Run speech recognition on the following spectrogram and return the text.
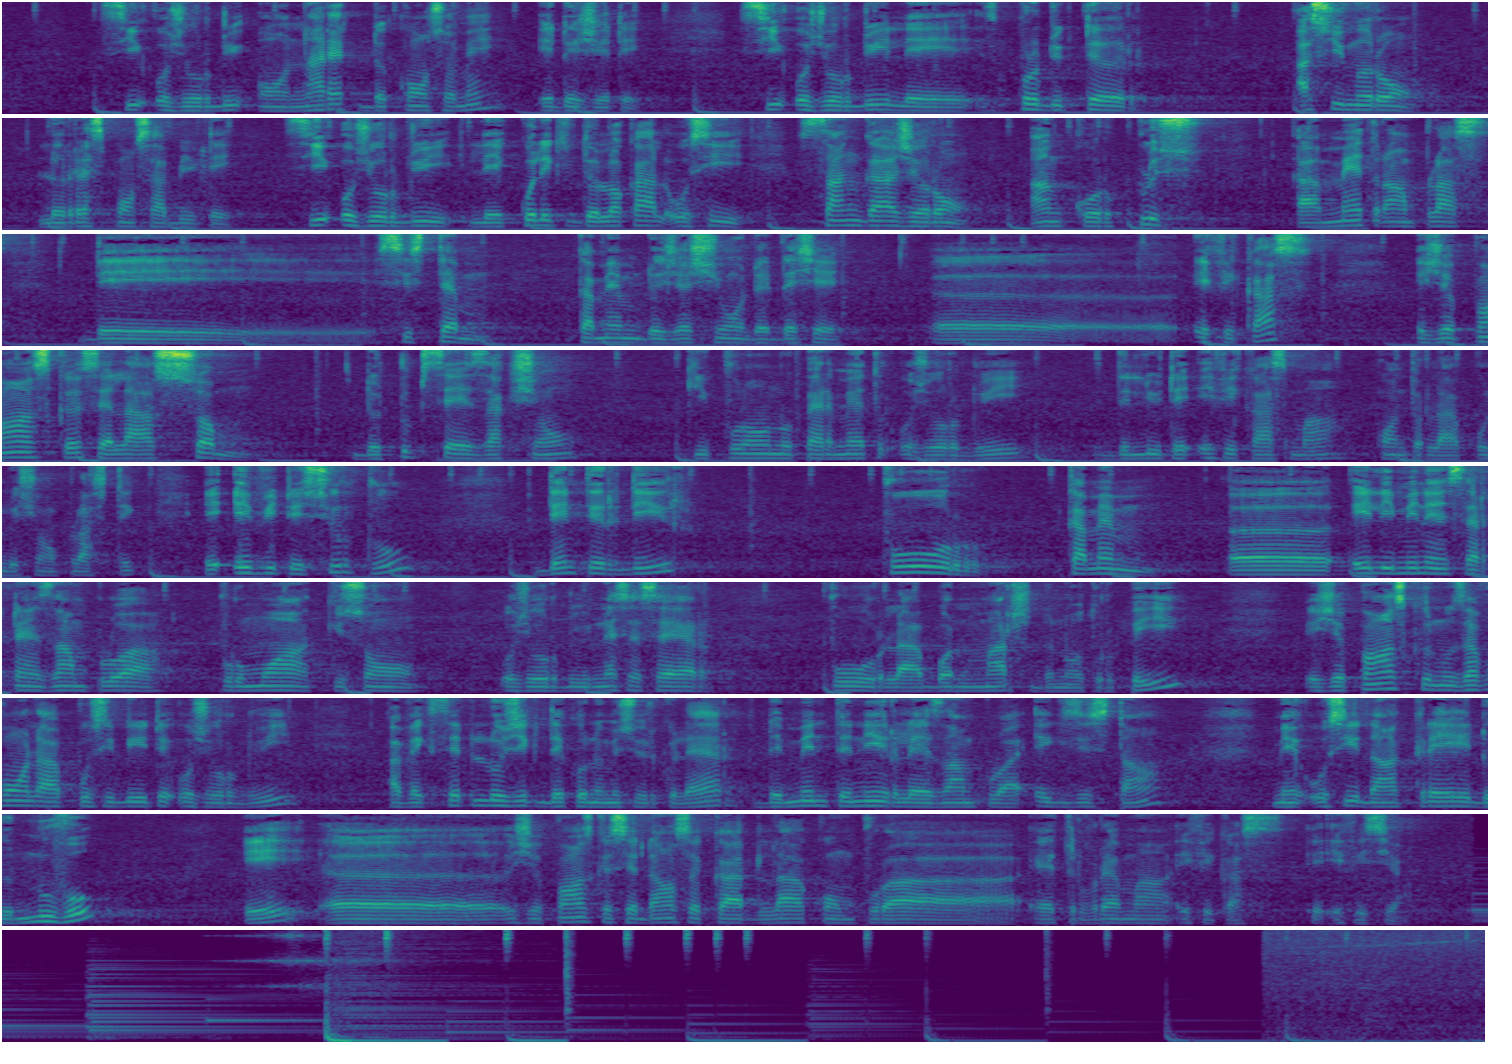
si aujourd'hui on arrête de consommer et de jeter, si aujourd'hui les producteurs assumeront leurs responsabilités, si aujourd'hui les collectivités locales aussi s'engageront encore plus à mettre en place des systèmes quand même de gestion des déchets euh, efficaces, et je pense que c'est la somme de toutes ces actions qui pourront nous permettre aujourd'hui de lutter efficacement contre la pollution plastique et éviter surtout d'interdire pour quand même euh, éliminer certains emplois pour moi qui sont aujourd'hui nécessaires pour la bonne marche de notre pays. Et je pense que nous avons la possibilité aujourd'hui, avec cette logique d'économie circulaire, de maintenir les emplois existants, mais aussi d'en créer de nouveaux. Et euh, je pense que c'est dans ce cadre-là qu'on pourra être vraiment efficace et efficient.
